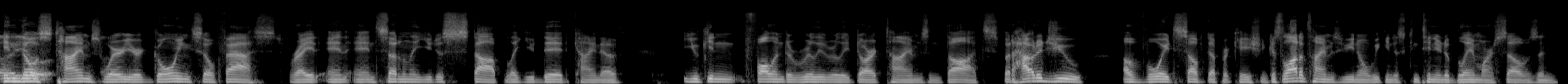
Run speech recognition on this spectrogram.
uh, in those times where you're going so fast right? And and suddenly you just stop like you did kind of. You can fall into really really dark times and thoughts but how did you avoid self-deprecation? Because a lot of times you know we can just continue to blame ourselves and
